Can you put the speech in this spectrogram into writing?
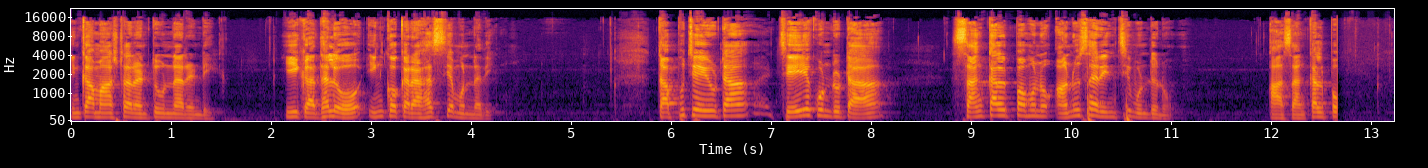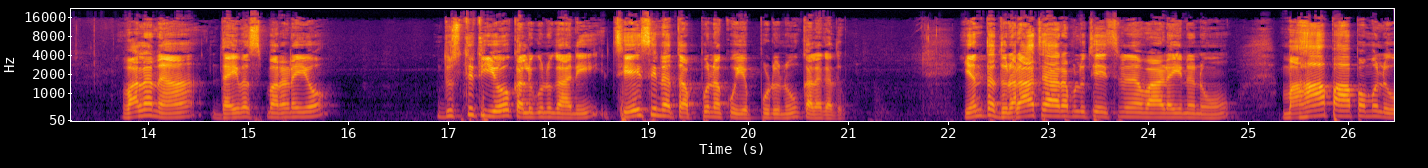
ఇంకా మాస్టర్ అంటూ ఉన్నారండి ఈ కథలో ఇంకొక రహస్యం ఉన్నది తప్పు చేయుట చేయకుండుట సంకల్పమును అనుసరించి ఉండును. ఆ సంకల్పం వలన దైవస్మరణయో దుస్థితియో కలుగును గాని చేసిన తప్పునకు ఎప్పుడునూ కలగదు. ఎంత దురాచారములు చేసిన వాడైనను మహాపాపములు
